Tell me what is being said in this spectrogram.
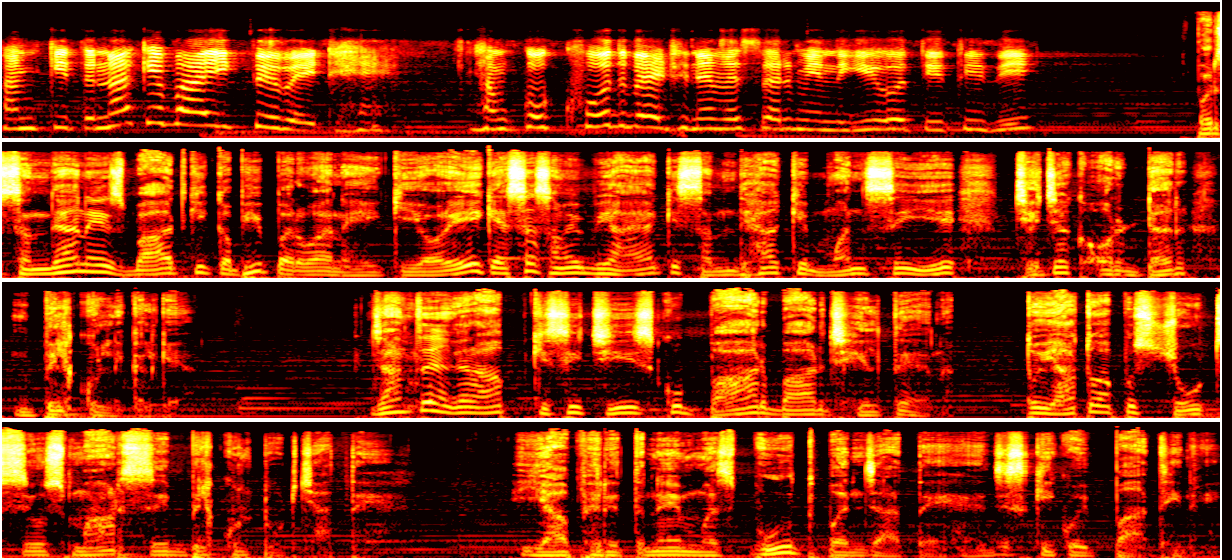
हम कितना के बाइक पे बैठे हैं? हमको खुद बैठने में शर्मिंदगी होती थी दी पर संध्या ने इस बात की कभी परवाह नहीं की और एक ऐसा समय भी आया कि संध्या के मन से ये झिझक और डर बिल्कुल निकल गया। जानते हैं, अगर आप किसी चीज़ को बार बार झेलते हैं ना तो या तो आप उस चोट से, उस मार से बिल्कुल टूट जाते हैं। या फिर इतने मज़बूत बन जाते हैं जिसकी कोई बात ही नहीं।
